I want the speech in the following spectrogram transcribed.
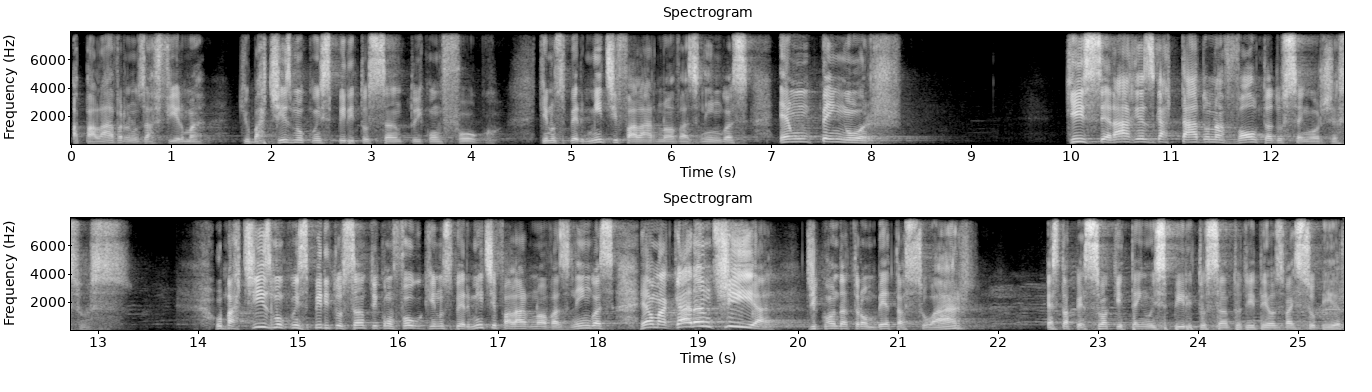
a palavra nos afirma que o batismo com o Espírito Santo e com fogo, que nos permite falar novas línguas, é um penhor que será resgatado na volta do Senhor Jesus. O batismo com o Espírito Santo e com fogo que nos permite falar novas línguas é uma garantia de quando a trombeta soar, esta pessoa que tem o Espírito Santo de Deus vai subir.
